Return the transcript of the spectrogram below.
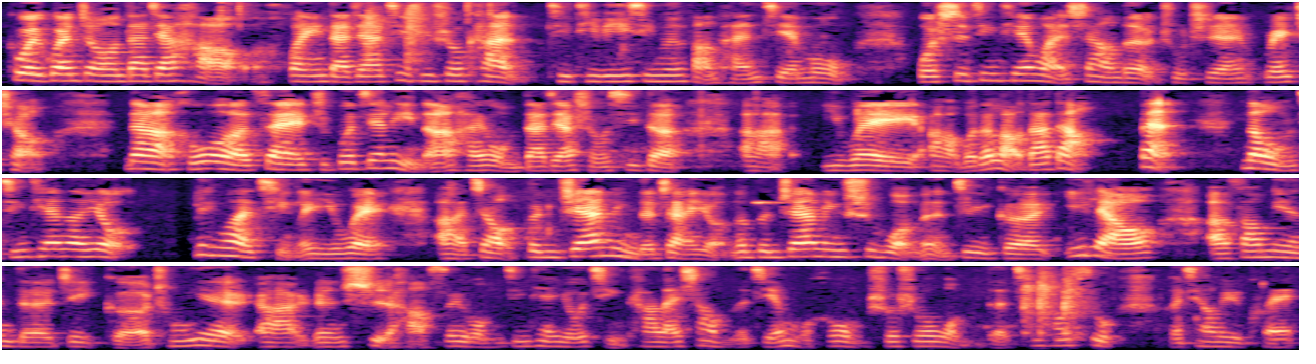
各位观众，大家好，欢迎大家继续收看 TTV 新闻访谈节目，我是今天晚上的主持人 Rachel。那和我在直播间里呢，还有我们大家熟悉的啊一位啊我的老搭档 Ben。那我们今天呢又另外请了一位啊叫 Benjamin 的战友。那 Benjamin 是我们这个医疗啊方面的这个从业啊人士哈，所以我们今天有请他来上我们的节目，和我们说说我们的青蒿素和羟氯喹。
